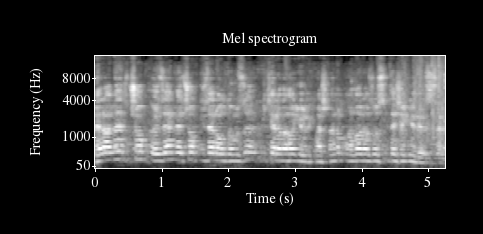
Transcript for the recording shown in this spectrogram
Beraber çok özel ve çok güzel olduğumuzu bir kere daha gördük başkanım. Allah razı olsun. Teşekkür ediyoruz sizlere.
